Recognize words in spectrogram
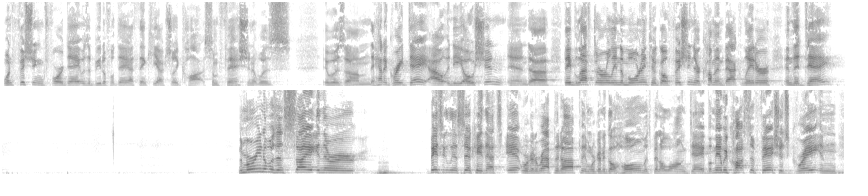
went fishing for a day. It was a beautiful day. I think he actually caught some fish, and it was. It was. Um, they had a great day out in the ocean, and uh, they left early in the morning to go fishing. They're coming back later in the day. The marina was in sight, and there were basically going to say, okay, that's it. We're going to wrap it up and we're going to go home. It's been a long day. But man, we caught some fish. It's great. And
